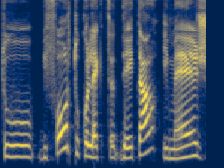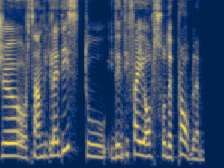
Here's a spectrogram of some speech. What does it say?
to before to collect data, image or something like this to identify also the problem.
